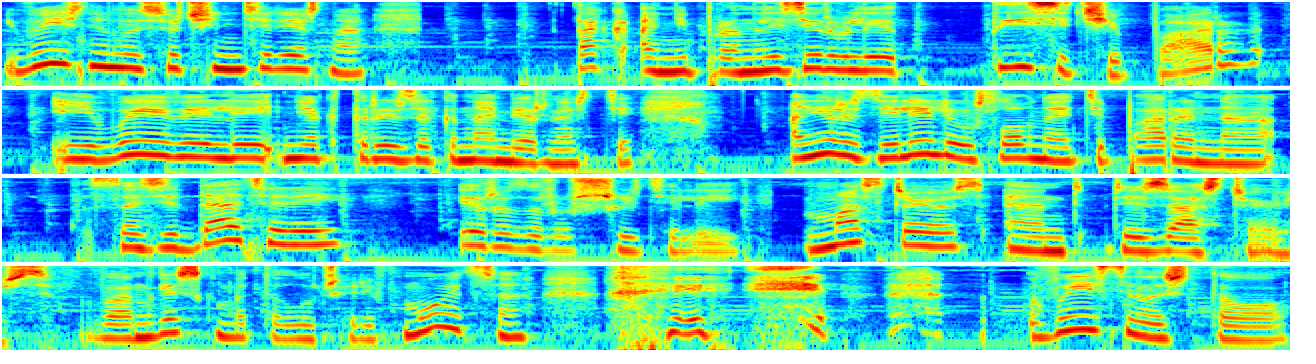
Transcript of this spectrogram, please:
И выяснилось очень интересно, так они проанализировали тысячи пар и выявили некоторые закономерности. Они разделили условно эти пары на созидателей и разрушителей. Masters and disasters. В английском это лучше рифмуется. Выяснилось, что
